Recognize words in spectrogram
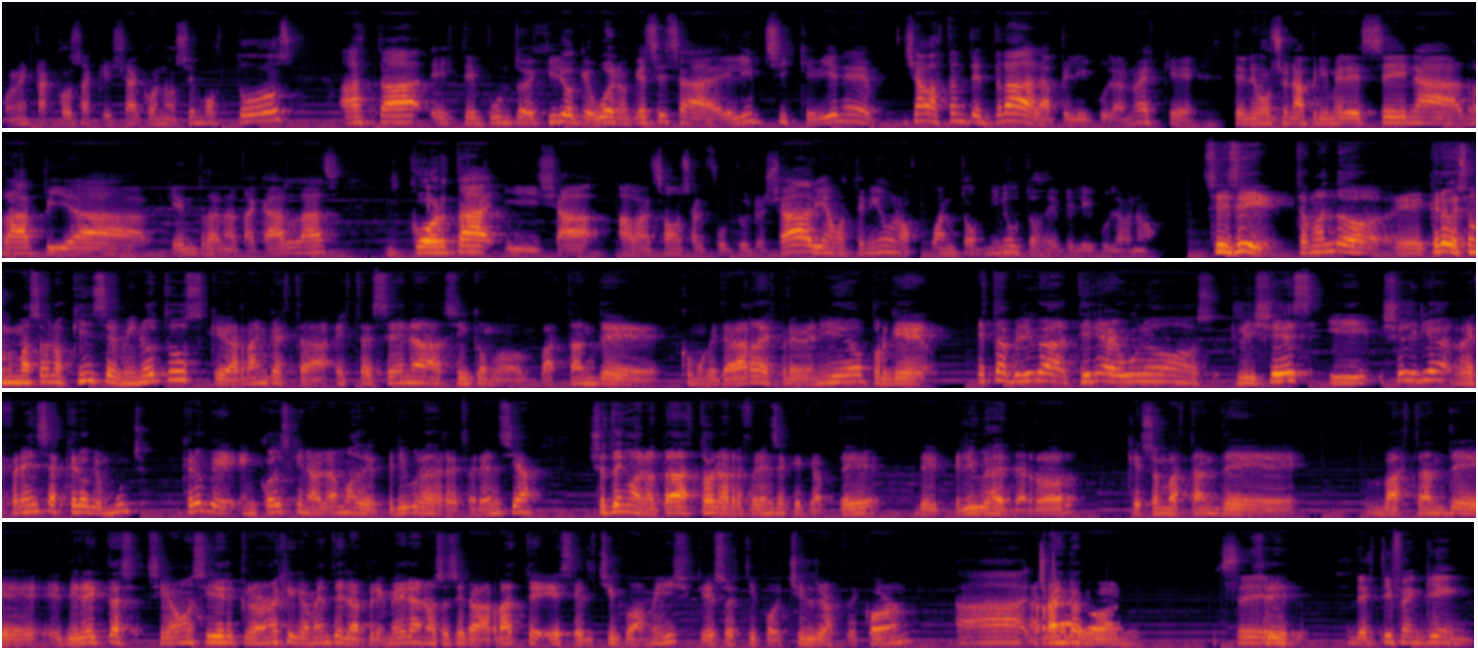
con estas cosas que ya conocemos todos, hasta este punto de giro que bueno, que es esa elipsis que viene ya bastante entrada a la película, no es que tenemos una primera escena rápida que entran a atacarlas y corta y ya avanzamos al futuro. Ya habíamos tenido unos cuantos minutos de película, ¿o no? Sí, sí, tomando, eh, creo que son más o menos 15 minutos que arranca esta, esta escena así como bastante, como que te agarra desprevenido, porque esta película tiene algunos clichés y yo diría referencias, creo que mucho, creo que en Colskin hablamos de películas de referencia, yo tengo anotadas todas las referencias que capté de películas de terror, que son bastante bastante directas. Si vamos a ir cronológicamente, la primera, no sé si la agarraste, es el chico Amish, que eso es tipo Children of the Corn. Ah, Arranca con. Sí, de Stephen King.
